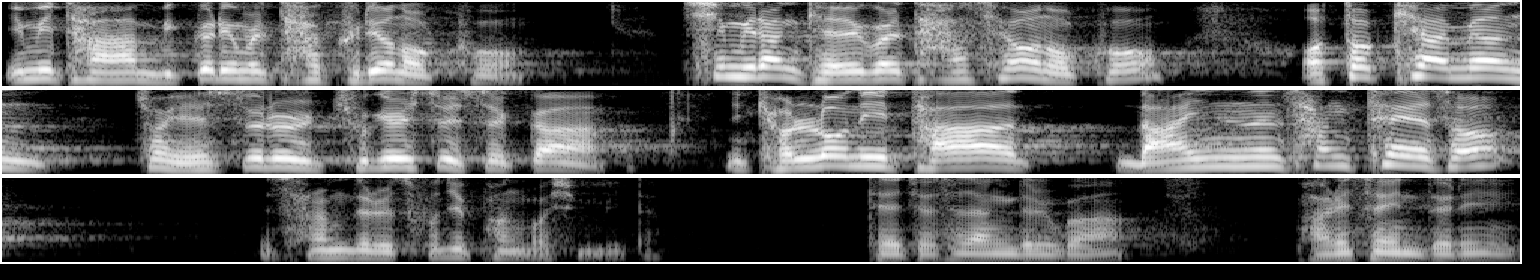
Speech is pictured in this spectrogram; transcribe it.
이미 다 밑그림을 다 그려놓고 치밀한 계획을 다 세워놓고 어떻게 하면 저 예수를 죽일 수 있을까? 결론이 다 나 있는 상태에서 사람들을 소집한 것입니다. 대제사장들과 바리새인들이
